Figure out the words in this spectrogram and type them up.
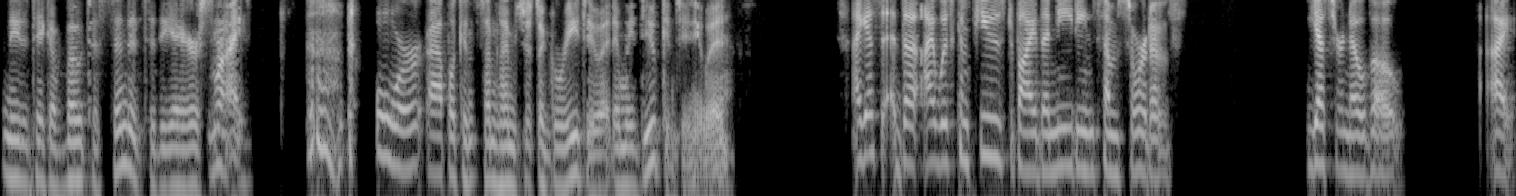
need to take a vote to send it to the arc Right. or applicants sometimes just agree to it and we do continue it I guess the, I was confused by the needing some sort of yes or no vote. I,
